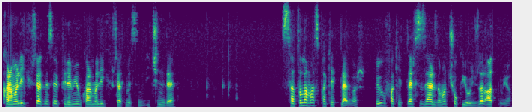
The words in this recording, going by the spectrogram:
Karmalik yükseltmesi ve premium karmalik yükseltmesinin içinde satılamaz paketler var. Ve bu paketler size her zaman çok iyi oyuncular atmıyor.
